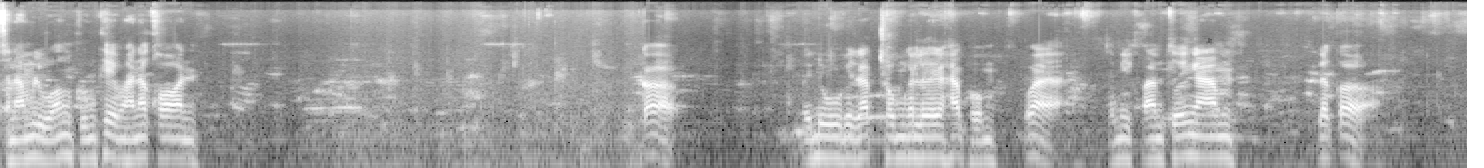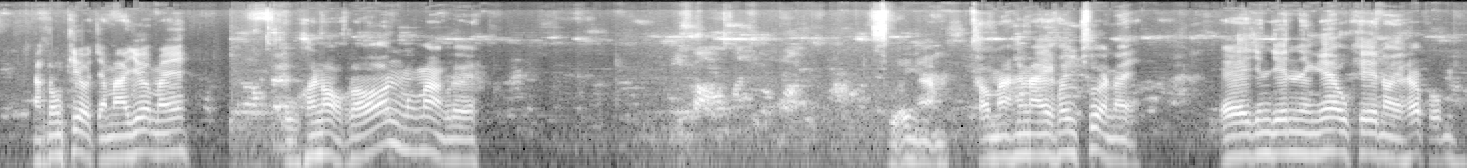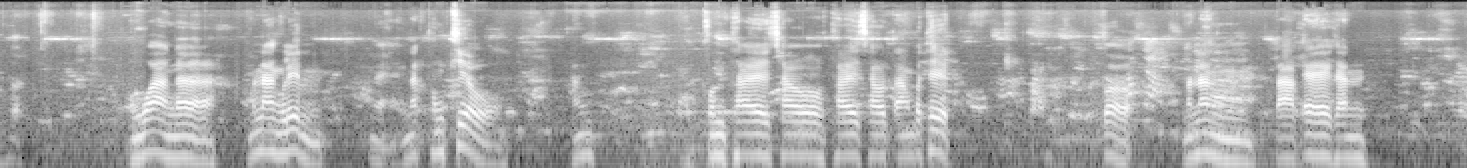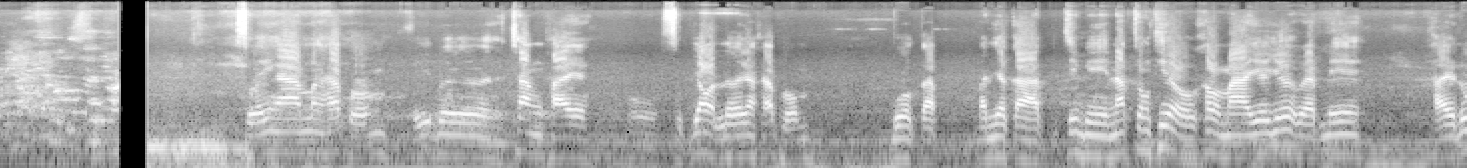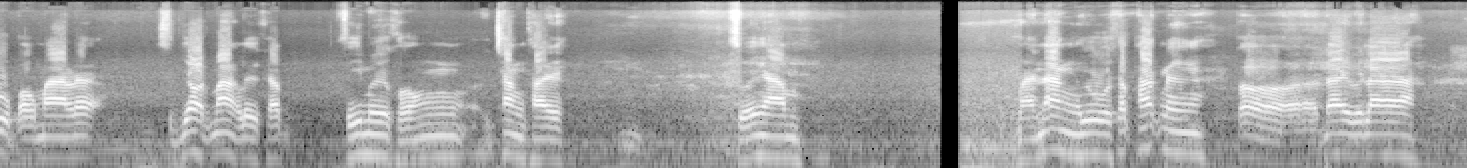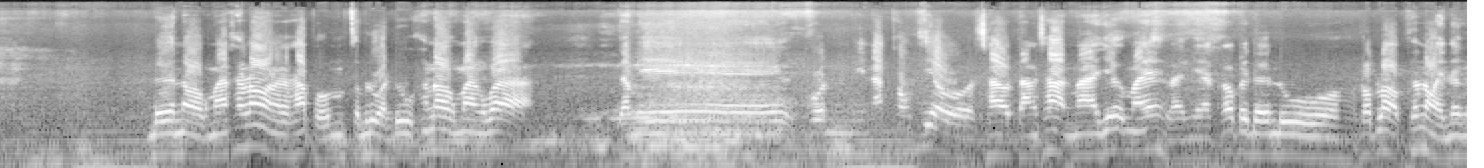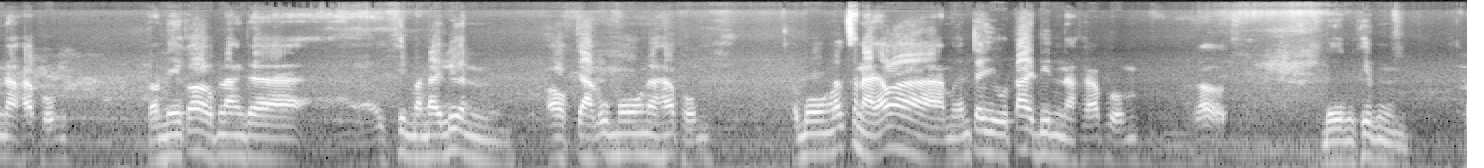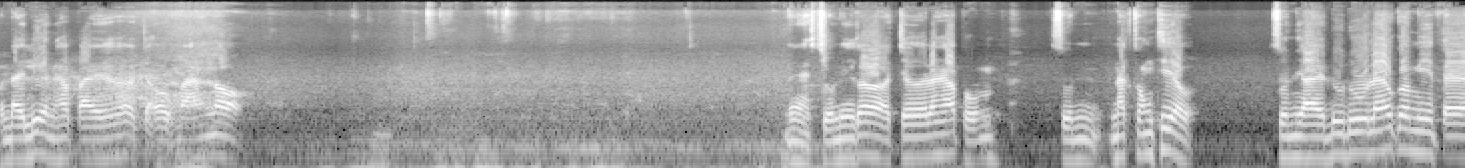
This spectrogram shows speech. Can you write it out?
สนามหลวงกรุงเทพมหานคร ก็ไปดูไปรับชมกันเลยนะครับผมว่าจะมีความสวยงามแล้วก็ นักท่องเที่ยวจะมาเยอะไหมโอ้ข้างนอกร้อนมาก ๆ เลย สวยงาม เข้ามาข้างในค่อยชั่วหน่อยแอร์เย็นๆอย่างเงี้ยโอเคหน่อยครับ ผมว่างๆก็มานั่งเล่นนักท่องเที่ยว ทั้งคนไทยชาวไทยชาวต่างประเทศ ก็มานั่งตากแอร์กัน สวยงามมากครับผมฝีมือช่างไทยโอ้สุดยอดเลยนะครับผมบวกกับบรรยากาศที่มีนักท่องเที่ยวเข้ามาเยอะๆแบบนี้ถ่ายรูปออกมาแล้วสุดยอดมากเลยครับฝีมือของช่างไทย สวยงาม มานั่งอยู่สักพักหนึ่งก็ได้เวลา เดินออกมาข้างนอกนะครับ ผมสำรวจดูข้างนอกมั่งว่า จะมีคนมีนักท่องเที่ยวชาวต่างชาติมาเยอะไหมอะไรเนี่ยเข้าไปเดินดูรอบๆสักหน่อยหนึ่งนะครับ ผม ตอนนี้ก็กำลังจะขึ้นบันไดเลื่อนออกจากอุโมงค์นะครับ ผมอุโมงค์ลักษณะว่าเหมือนจะอยู่ใต้ดินนะครับ ผมก็เดินขึ้น บันไดเลื่อนครับ ไปก็จะออกมาข้างนอก เนี่ยช่วงนี้ก็เจอแล้วครับ ผมส่วนนักท่องเที่ยว ส่วนใหญ่ดูดูๆแล้วก็มีแต่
